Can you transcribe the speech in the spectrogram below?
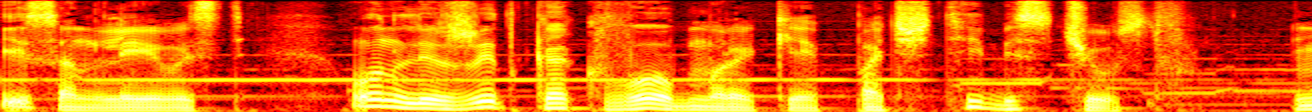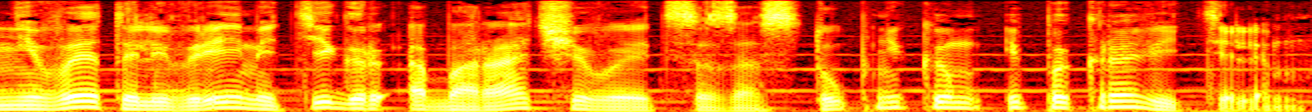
и сонливость. Он лежит как в обмороке, почти без чувств. Не в это ли время тигр оборачивается заступником и покровителем?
